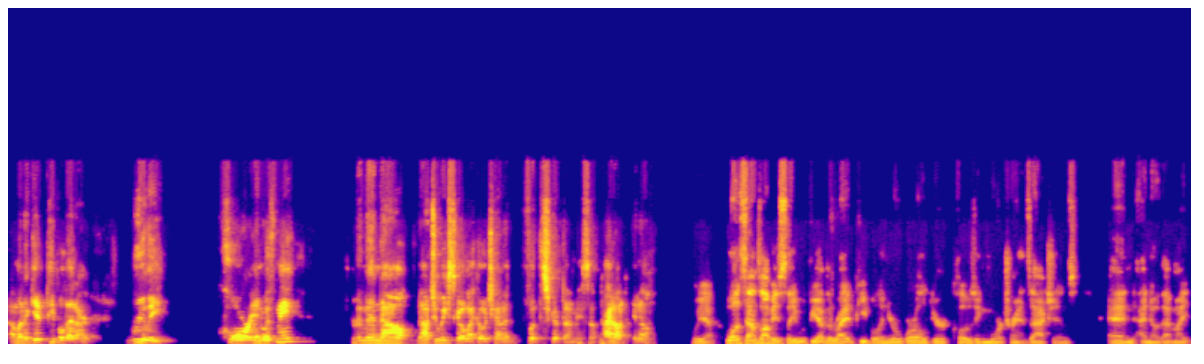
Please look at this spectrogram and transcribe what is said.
I'm going to get people that are really core in with me. Sure. And then now, now two weeks ago, my coach kind of flipped the script on me. So I don't, you know, well, yeah. Well, it sounds obviously if you have the right people in your world, you're closing more transactions. And I know that might,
